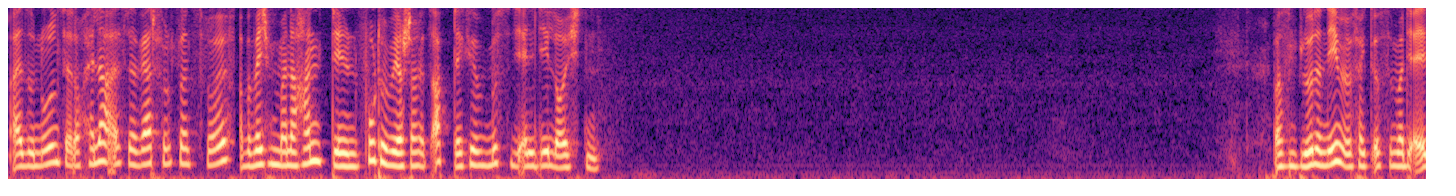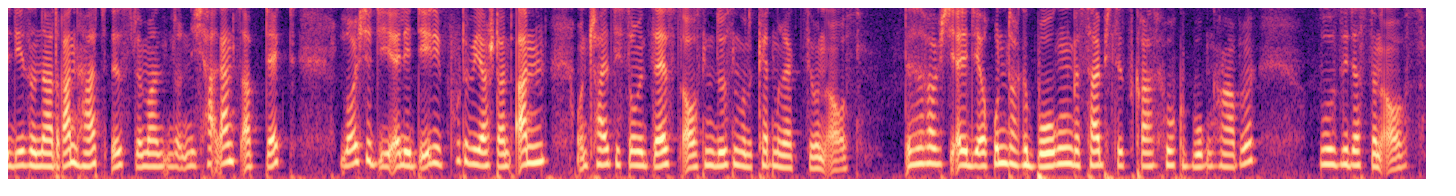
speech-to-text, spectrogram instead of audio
Also 0 ist ja doch heller als der Wert 512, aber wenn ich mit meiner Hand den Fotowiderstand jetzt abdecke, müsste die LED leuchten. Was ein blöder Nebeneffekt ist, wenn man die LED so nah dran hat, ist, wenn man nicht ganz abdeckt, leuchtet die LED den Fotowiderstand an und schaltet sich somit selbst aus und löst so eine Kettenreaktion aus. Deshalb habe ich die LED auch runtergebogen, weshalb ich sie jetzt gerade hochgebogen habe. So sieht das dann aus.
